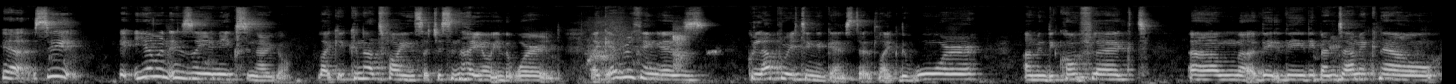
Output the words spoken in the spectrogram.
Yeah, see, Yemen is a unique scenario. Like you cannot find such a scenario in the world. Like everything is collaborating against it. Like the war, I mean the conflict, um, the, the the pandemic now,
